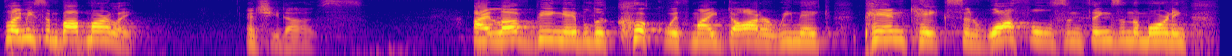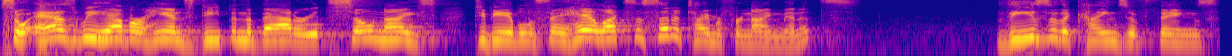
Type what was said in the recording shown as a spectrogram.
play me some Bob Marley. And she does. I love being able to cook with my daughter. We make pancakes and waffles and things in the morning. So as we have our hands deep in the batter, it's so nice to be able to say, Hey, Alexa, set a timer for nine minutes. These are the kinds of things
